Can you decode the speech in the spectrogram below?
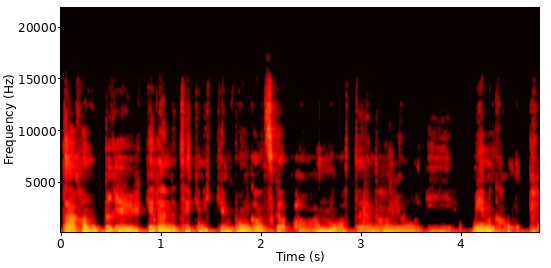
der han bruker denne teknikken på en ganske annen måte enn han gjorde i Min kamp.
